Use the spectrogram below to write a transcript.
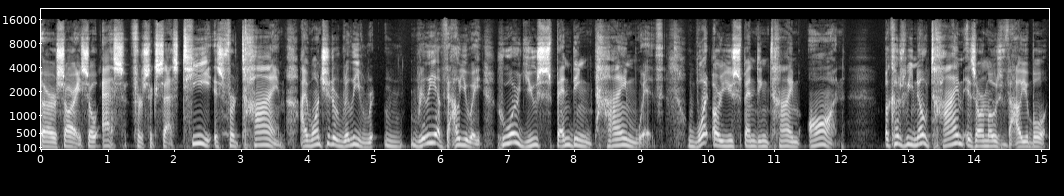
or sorry, so S for success. T is for time. I want you to really, really evaluate who are you spending time with? What are you spending time on? Because we know time is our most valuable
